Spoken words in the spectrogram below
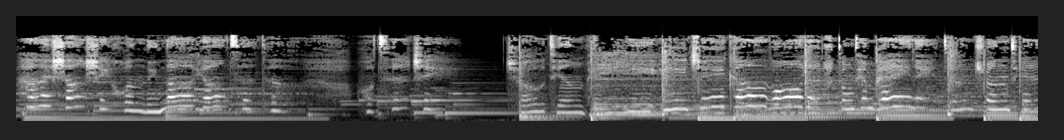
爱上喜欢你那样子的我自己。秋天陪你一起看落日，冬天陪你等春天。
